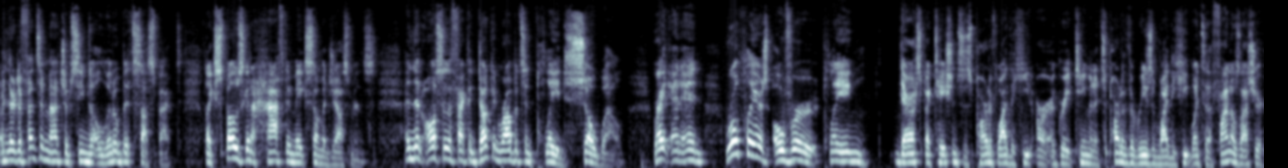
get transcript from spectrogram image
And their defensive matchup seems a little bit suspect. Like Spo's gonna have to make some adjustments. And then also the fact that Duncan Robinson played so well. Right? And and role players overplaying their expectations is part of why the Heat are a great team, and it's part of the reason why the Heat went to the finals last year.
